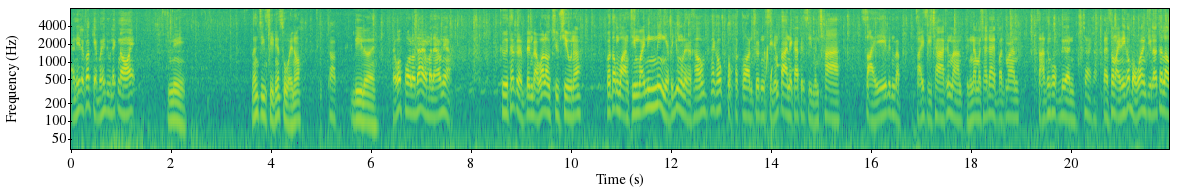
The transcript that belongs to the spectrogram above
อันนี้เราก็เก็บไว้ให้ดูเล็กน้อย นี่ แล้วจริงๆสีเนี่ยสวยเนาะ ครับ ดีเลย แต่ว่าพอเราได้ออกมาแล้วเนี่ย คือถ้าเกิดเป็นแบบว่าเราชิวๆนะ ก็ต้องวางทิ้งไว้นิ่งๆอย่าไปยุ่งอะไรกับเขาให้เขาตกตะกอนจนสีน้ำตาลในยกลายเป็นสีเหมือนชา ใสเป็นแบบใสสีชาขึ้นมา ถึงนำมาใช้ได้ประมาณ3-6 เดือน ใช่ครับแต่สมัยนี้เขาบอกว่าจริงๆแล้วถ้าเรา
